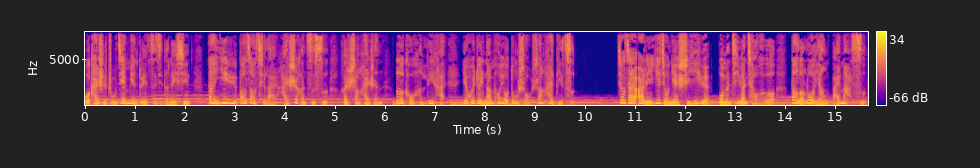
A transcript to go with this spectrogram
我开始逐渐面对自己的内心，但抑郁暴躁起来还是很自私，很伤害人，恶口很厉害，也会对男朋友动手伤害彼此。就在二零一九年十一月，我们机缘巧合到了洛阳白马寺，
